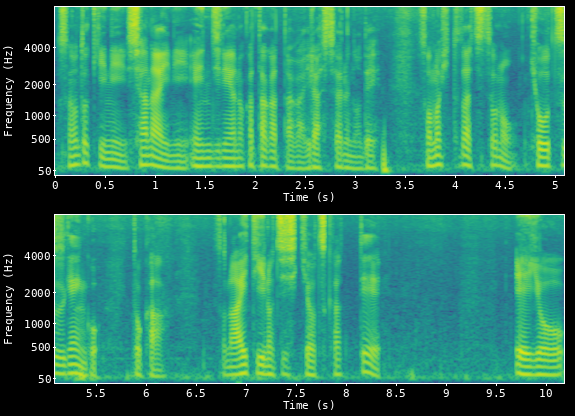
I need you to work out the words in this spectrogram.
その時に社内にエンジニアの方々がいらっしゃるので、その人たちとの共通言語とか、その IT の知識を使って営業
